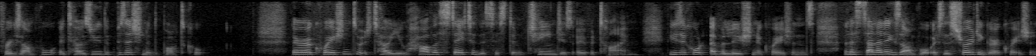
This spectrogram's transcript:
For example, it tells you the position of the particle. There are equations which tell you how the state of the system changes over time. These are called evolution equations, and a standard example is the Schrödinger equation.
